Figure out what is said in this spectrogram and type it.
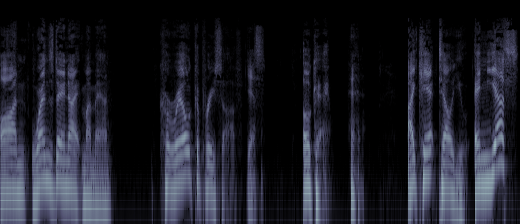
on Wednesday night, my man. Kirill Kaprizov. Yes. Okay. I can't tell you. And yes,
